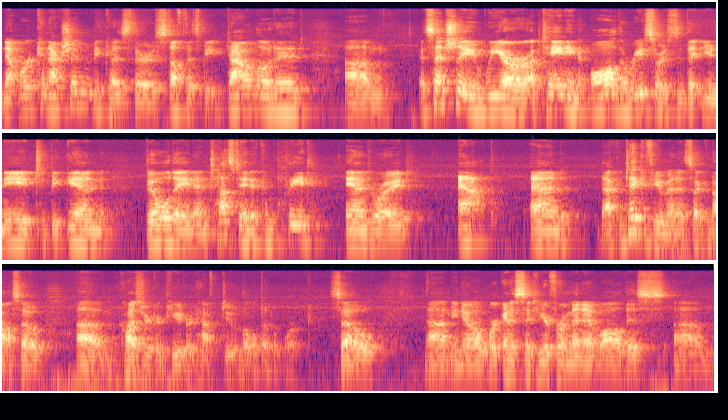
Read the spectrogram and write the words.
network connection because there's stuff that's being downloaded. Um, Essentially, we are obtaining all the resources that you need to begin building and testing a complete Android app. And that can take a few minutes. That can also um, cause your computer to have to do a little bit of work. So, um, you know, we're going to sit here for a minute while this, um,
